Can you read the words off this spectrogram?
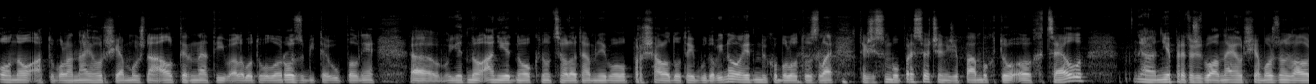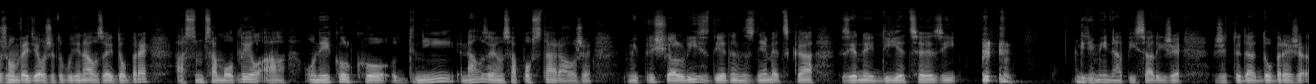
ono a to bola najhoršia možná alternatíva, lebo to bolo rozbité úplne. Jedno, ani jedno okno celé tam nebolo, pršalo do tej budovy. No jednoducho bolo to zle. Takže som bol presvedčený, že pán Boh to e, chcel. Nie preto, že to bola najhoršia možnosť, ale že on vedel, že to bude naozaj dobre a som sa modlil a o niekoľko dní naozaj on sa postaral, že mi prišiel list jeden z Nemecka, z jednej diecézy, kde mi napísali, že, že teda dobre že e,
